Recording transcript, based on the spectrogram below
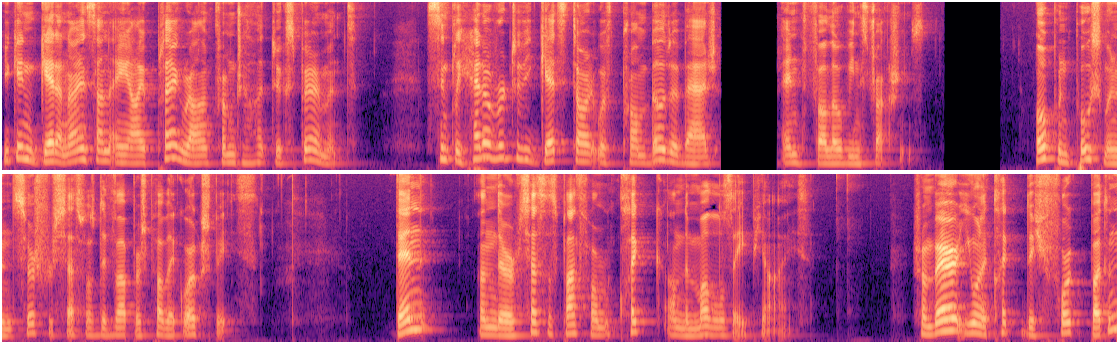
you can get an Einstein AI playground from Trailhead to experiment. Simply head over to the Get Started with Prompt Builder badge and follow the instructions. Open Postman and search for Salesforce Developers Public Workspace. Then under Salesforce Platform, click on the Models APIs. From there, you want to click the fork button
